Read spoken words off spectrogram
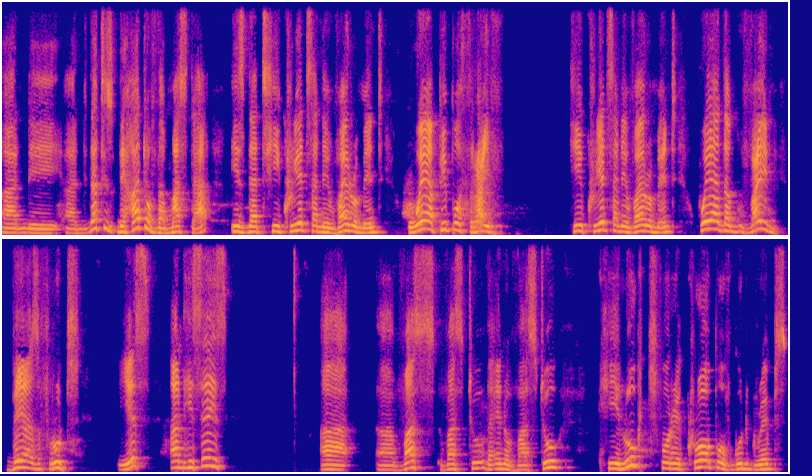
And, uh, and that is the heart of the master is that he creates an environment where people thrive. He creates an environment where the vine bears fruit. Yes, and he says, uh, uh, verse verse two, the end of verse two, he looked for a crop of good grapes,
